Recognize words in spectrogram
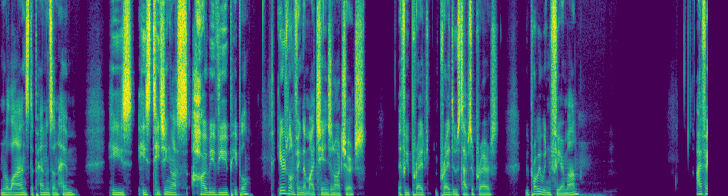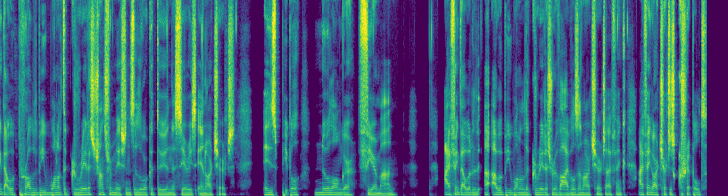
and reliance, dependence on him. He's he's teaching us how we view people. Here's one thing that might change in our church. If we prayed prayed those types of prayers, we probably wouldn't fear man I think that would probably be one of the greatest transformations the Lord could do in this series in our church is people no longer fear man. I think that would I would be one of the greatest revivals in our church. I think I think our church is crippled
